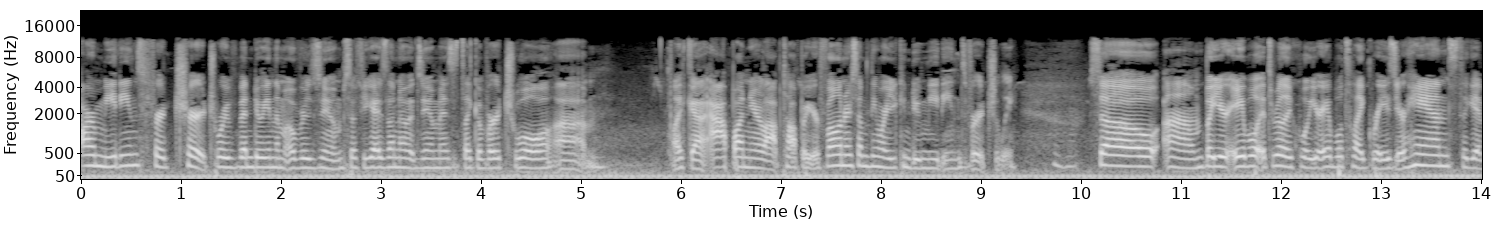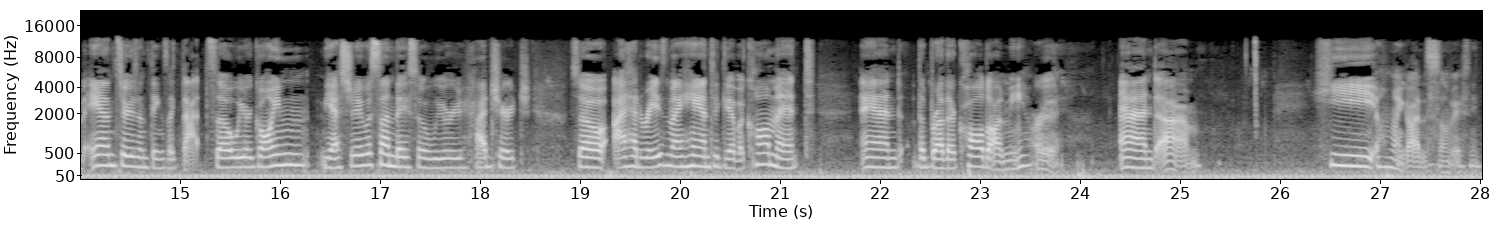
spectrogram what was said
our meetings for church, we've been doing them over Zoom. So if you guys don't know what Zoom is, it's like a virtual, um, like an app on your laptop or your phone or something where you can do meetings virtually. So, um, but you're able, it's really cool. You're able to like raise your hands to give answers and things like that. So we were going, yesterday was Sunday, so we were, had church. So I had raised my hand to give a comment and the brother called on me or, and, um, he, oh my God, it's so embarrassing.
